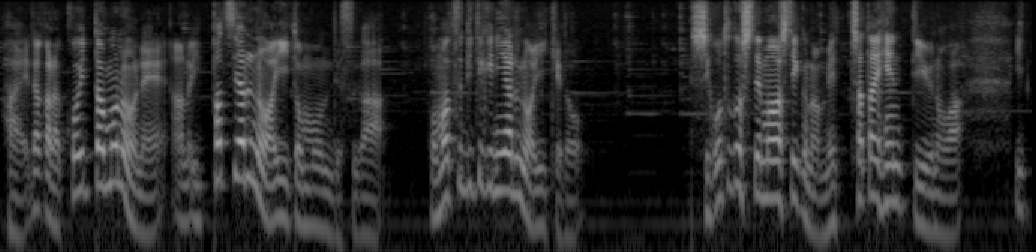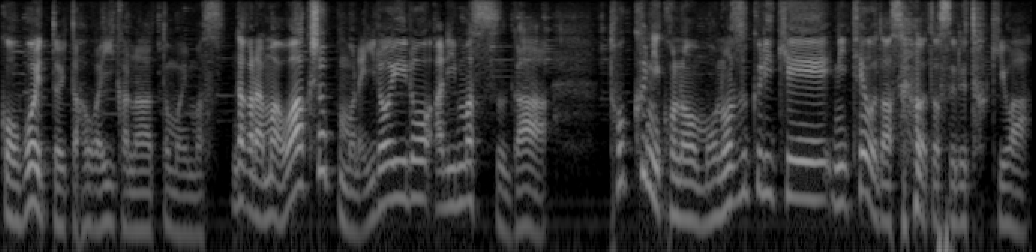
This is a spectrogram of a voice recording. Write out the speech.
はい、だからこういったものをねあの一発やるのはいいと思うんですがお祭り的にやるのはいいけど仕事として回していくのはめっちゃ大変っていうのは一個覚えておいた方がいいかなと思います。だからまあワークショップもねいろいろありますが特にこのものづくり系に手を出そうとする時は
